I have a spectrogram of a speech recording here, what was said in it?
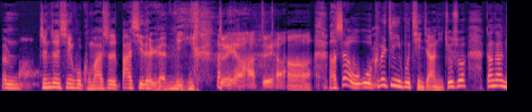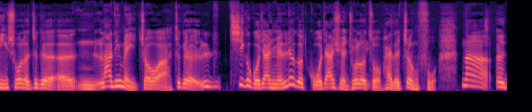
嗯，真正辛苦恐怕是巴西的人民。对呀、啊，对呀。啊，老师啊，我我可不可以进一步请教你？就是说，刚刚您说了这个呃，嗯，拉丁美洲啊，这个七个国家里面六个国家选出了左派的政府。那呃，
